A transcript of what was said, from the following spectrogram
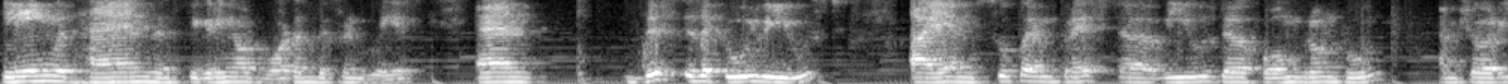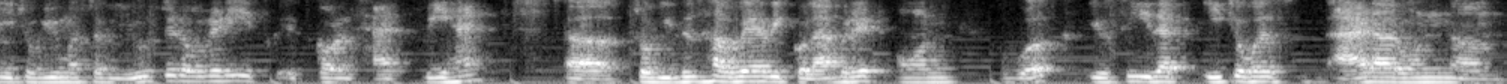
playing with hands and figuring out what are different ways. And this is a tool we used. I am super impressed. Uh, we used a homegrown tool. I'm sure each of you must have used it already. It's it's called hand, Freehand. Uh, so we, this is how where we collaborate on work. You see that each of us add our own. Um,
